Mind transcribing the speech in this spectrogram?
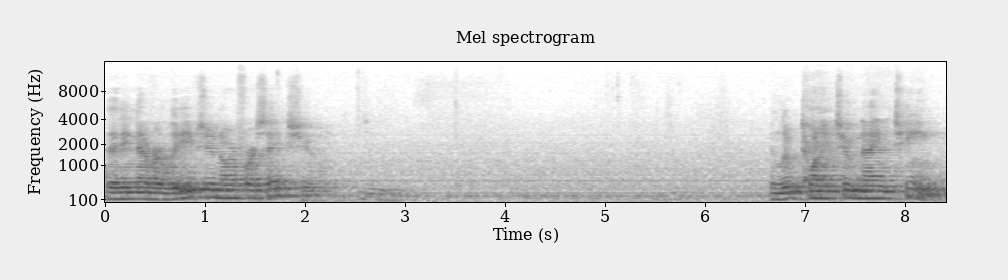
That he never leaves you nor forsakes you? In Luke 22 19,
